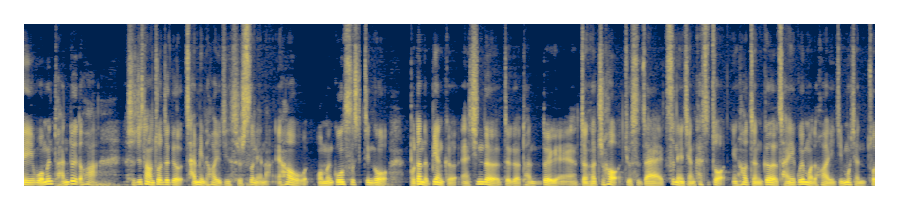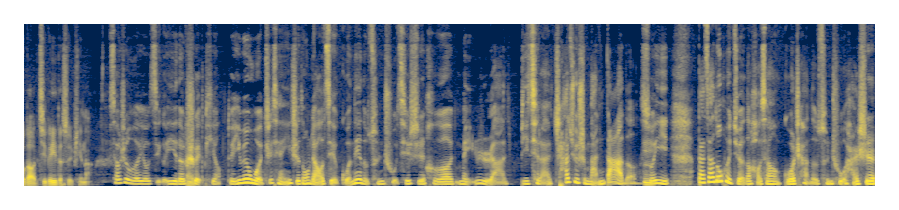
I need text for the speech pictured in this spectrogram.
诶，我们团队的话。实际上做这个产品的话已经十四年了，然后我我们公司经过不断的变革，呃，新的这个团队整合之后，就是在四年前开始做，然后整个产业规模的话，已经目前做到几个亿的水平了。销售额有几个亿的水平，对，因为我之前一直都了解，国内的存储其实和美日啊比起来差距是蛮大的，所以大家都会觉得好像国产的存储还是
